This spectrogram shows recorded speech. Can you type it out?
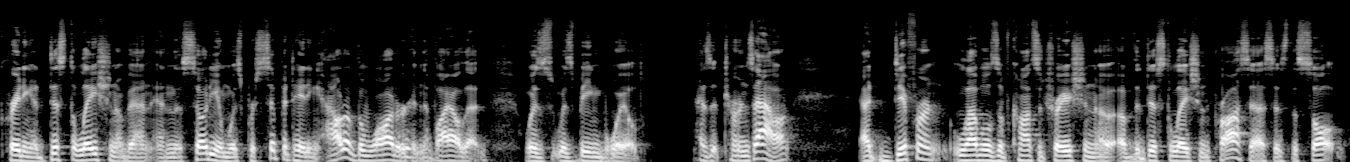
creating a distillation event, and the sodium was precipitating out of the water in the vial that was, was being boiled. As it turns out, at different levels of concentration of, of, the distillation process, as the salt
